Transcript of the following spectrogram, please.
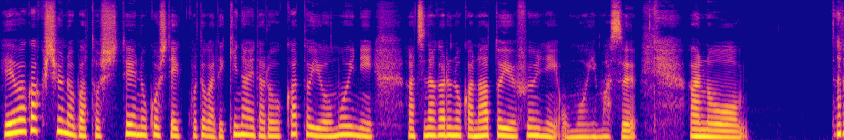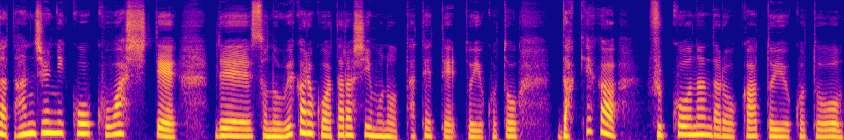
平和学習の場として残していくことができないだろうかという思いにあつながるのかなというふうに思います。あのただ単純にこう壊してでその上からこう新しいものを建ててということだけが復興なんだろうかということを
